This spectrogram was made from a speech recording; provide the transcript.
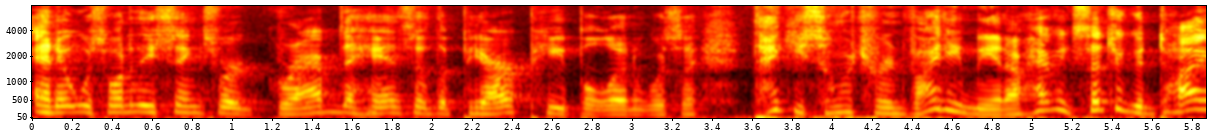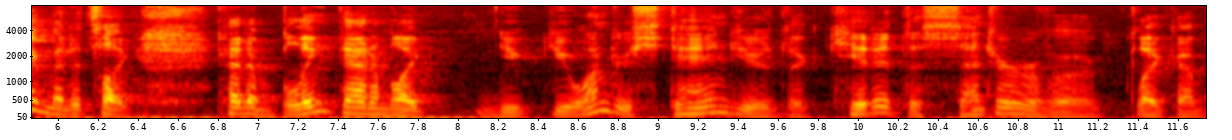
and it was one of these things where grabbed the hands of the PR people and was like, "Thank you so much for inviting me, and I'm having such a good time." And it's like, kind of blinked at him like, "You you understand? You're the kid at the center of a like a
